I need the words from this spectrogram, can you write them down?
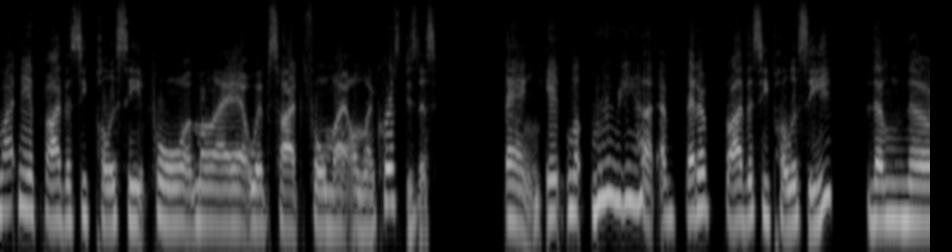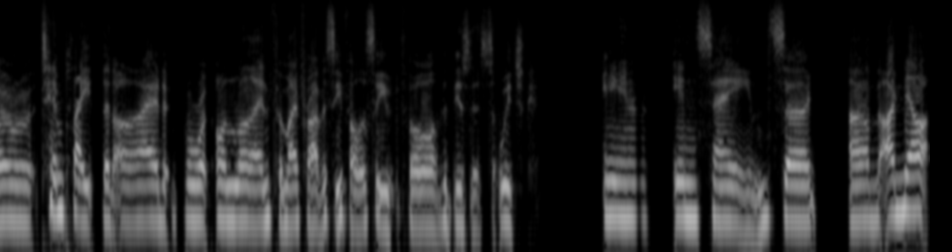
write me a privacy policy for my website for my online course business. Bang, it really had a better privacy policy than the template that I'd brought online for my privacy policy for the business, which is insane. So um, I'm now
